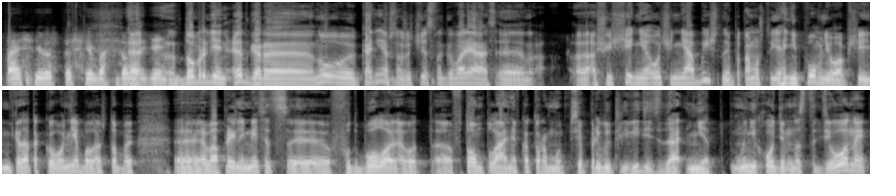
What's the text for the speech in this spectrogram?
Спасибо, спасибо. Добрый день. Э, добрый день, Эдгар. Э, ну, конечно же, честно говоря, э, Э, ощущения очень необычные, потому что я не помню вообще, никогда такого не было, чтобы э, в апреле месяце футбола вот э, в том плане, в котором мы все привыкли видеть, да, нет. Мы не ходим на стадионы,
